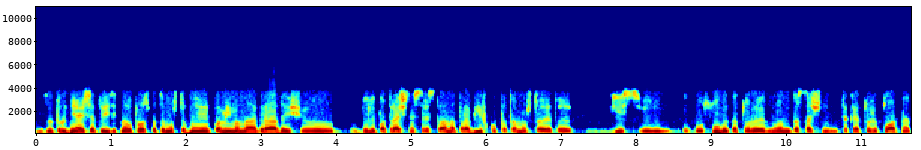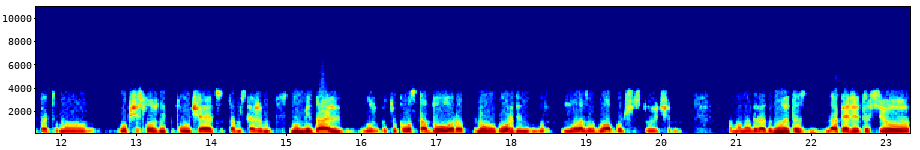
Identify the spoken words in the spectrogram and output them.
затрудняюсь ответить на вопрос, потому что мы помимо награды еще были потрачены средства на пробивку, потому что это есть э, как бы, услуга, которая ну, достаточно такая тоже платная, поэтому в общей сложности получается, там, скажем, ну, медаль, может быть, около 100 долларов, ну, орден, может, ну, раза в два больше стоит, чем сама награда. Ну, это, опять же, это все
